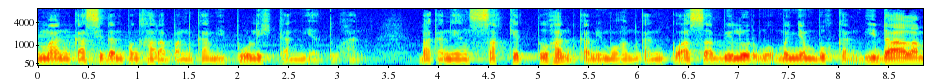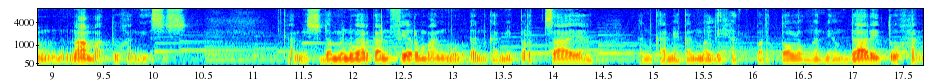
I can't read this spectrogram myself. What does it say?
iman, kasih dan pengharapan kami, pulihkan ya Tuhan Bahkan yang sakit Tuhan kami mohonkan kuasa bilurmu menyembuhkan di dalam nama Tuhan Yesus. Kami sudah mendengarkan firman-Mu dan kami percaya dan kami akan melihat pertolongan yang dari Tuhan.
